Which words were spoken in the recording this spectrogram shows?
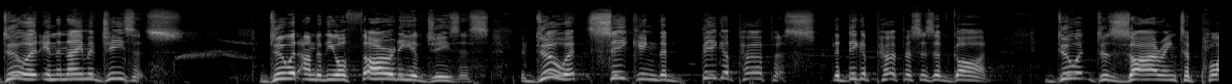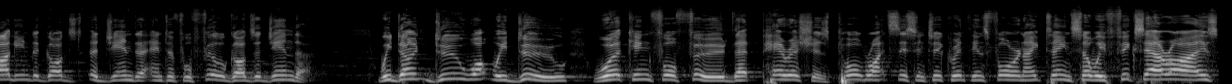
do it in the name of Jesus. Do it under the authority of Jesus. Do it seeking the bigger purpose, the bigger purposes of God. Do it desiring to plug into God's agenda and to fulfill God's agenda. We don't do what we do working for food that perishes. Paul writes this in 2 Corinthians 4 and 18. So we fix our eyes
